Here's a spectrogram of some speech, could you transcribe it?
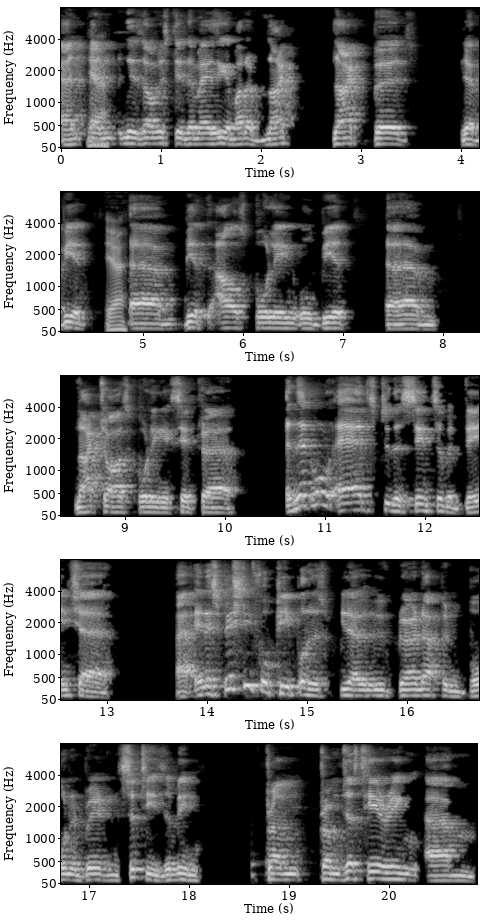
and yeah. and there's obviously an amazing amount of night night birds. You know, be it yeah. um, be it the owls calling, or be it um, nightjars calling, etc. And that all adds to the sense of adventure, uh, and especially for people as you know who've grown up and born and bred in cities. I mean, from from just hearing um,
